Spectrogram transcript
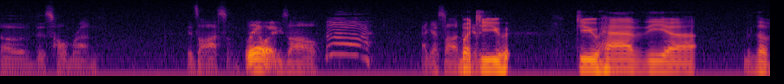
of this home run. It's awesome. Really? He's all. "Ah." I guess I'll. have to But give do you do you have the uh, the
